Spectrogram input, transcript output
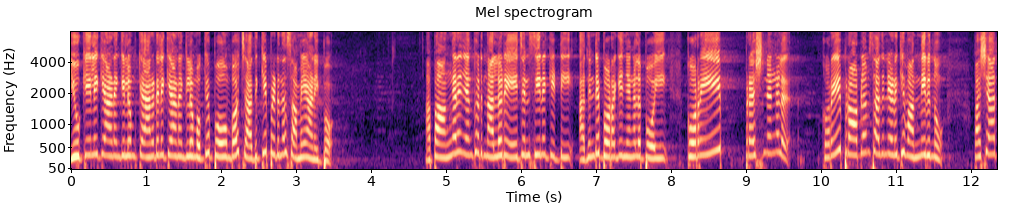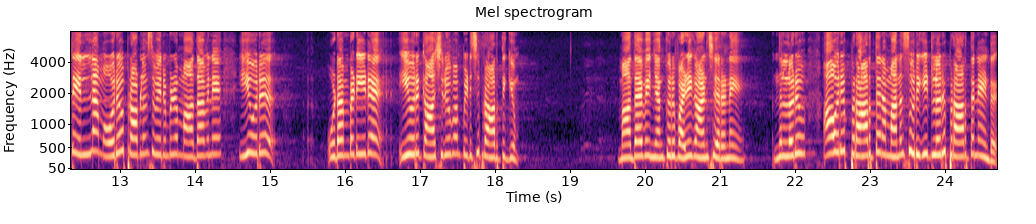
യു കെയിലേക്കാണെങ്കിലും കാനഡയിലേക്കാണെങ്കിലും ഒക്കെ പോകുമ്പോൾ ചതിക്കപ്പെടുന്ന സമയമാണിപ്പോൾ. അപ്പോൾ അങ്ങനെ ഞങ്ങൾക്കൊരു നല്ലൊരു ഏജൻസീനെ കിട്ടി. അതിന്റെ പുറകെ ഞങ്ങൾ പോയി. കുറേ പ്രശ്നങ്ങൾ കുറേ പ്രോബ്ലംസ് അതിന്റെ ഇടയ്ക്ക് വന്നിരുന്നു. പക്ഷേ അതെല്ലാം ഓരോ പ്രോബ്ലംസ് വരുമ്പോഴും മാതാവിനെ ഈ ഒരു ഉടമ്പടിയുടെ ഈ ഒരു കാശുരൂപം പിടിച്ച് പ്രാർത്ഥിക്കും. മാതാവി ഞങ്ങൾക്കൊരു വഴി കാണിച്ചു തരണേ എന്നുള്ളൊരു ആ ഒരു പ്രാർത്ഥന മനസ്സൊരുക്കിയിട്ടുള്ളൊരു പ്രാർത്ഥനയുണ്ട്.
